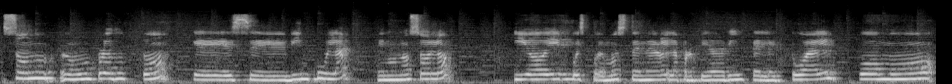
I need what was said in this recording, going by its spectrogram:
son un producto que se vincula en uno solo y hoy pues podemos tener la propiedad intelectual como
